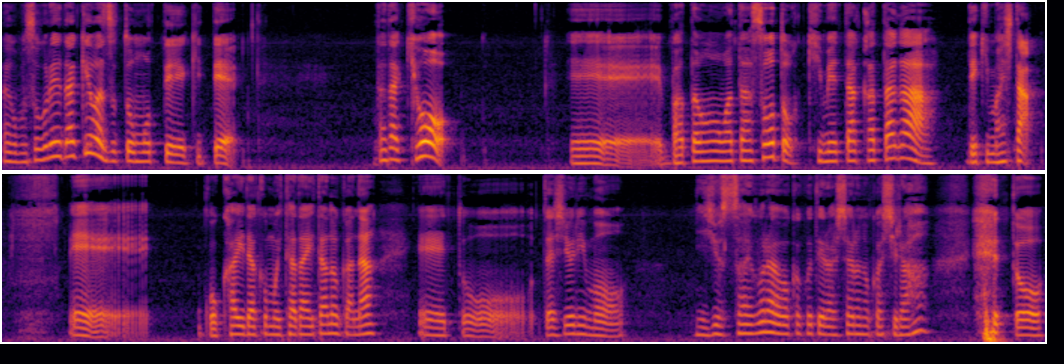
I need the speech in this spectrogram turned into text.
らもうそれだけはずっと思ってきて、ただ今日、えー、バトンを渡そうと決めた方ができました。えー、ご快諾もいただいたのかな。えっ、ー、と、私よりも20歳ぐらい若くていらっしゃるのかしら？えっと、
